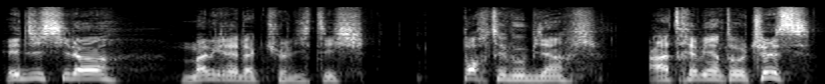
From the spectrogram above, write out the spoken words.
Et d'ici là, malgré l'actualité, portez-vous bien. À très bientôt. Tchuss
